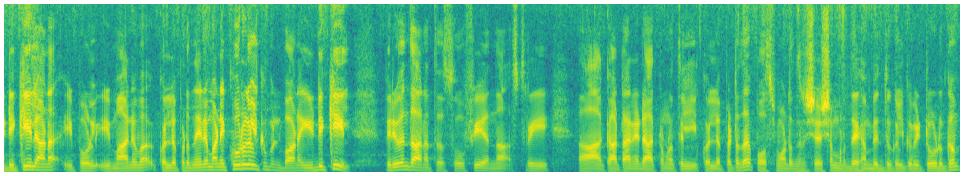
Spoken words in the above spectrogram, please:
ഇടുക്കിയിലാണ് ഇപ്പോൾ ഈ മാനുവ കൊല്ലപ്പെടുന്നതിന് മണിക്കൂറുകൾക്ക് മുൻപാണ് ഇടുക്കിയിൽ പെരുവന്താനത്ത് സോഫിയ എന്ന സ്ത്രീ കാട്ടാനയുടെ ആക്രമണത്തിൽ കൊല്ലപ്പെട്ടത്. പോസ്റ്റ്മോർട്ടത്തിന് ശേഷം മൃതദേഹം ബന്ധുക്കൾക്ക് വിട്ടുകൊടുക്കും.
